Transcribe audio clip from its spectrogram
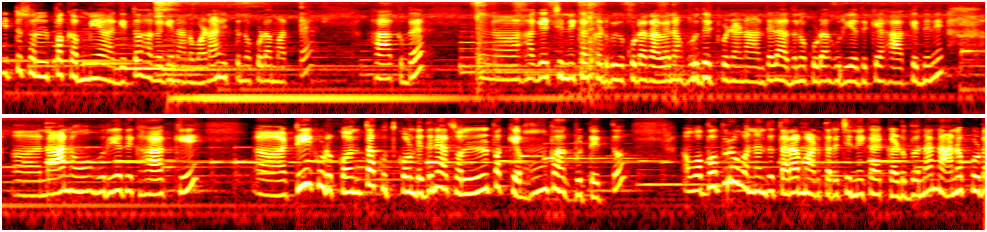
ಹಿಟ್ಟು ಸ್ವಲ್ಪ ಕಮ್ಮಿ ಆಗಿತ್ತು. ಹಾಗಾಗಿ ನಾನು ಒಣ ಹಿಟ್ಟನ್ನು ಕೂಡ ಮತ್ತೆ ಹಾಕಿದೆ. ಹಾಗೆ ಚಿನ್ನಿಕಾಯಿ ಕಡುಬಿಗೂ ಕೂಡ ರವೆನ ಹುರಿದಿಟ್ಬಿಡೋಣ ಅಂತೇಳಿ ಅದನ್ನು ಕೂಡ ಹುರಿಯೋದಕ್ಕೆ ಹಾಕಿದ್ದೀನಿ. ನಾನು ಹುರಿಯೋದಕ್ಕೆ ಹಾಕಿ ಟೀ ಕುಡ್ಕೊತ ಕುತ್ಕೊಂಡಿದ್ದೀನಿ. ಅದು ಸ್ವಲ್ಪ ಕೆಂಪಾಗ್ಬಿಟ್ಟಿತ್ತು ಒಬ್ಬೊಬ್ಬರು ಒಂದೊಂದು ಥರ ಮಾಡ್ತಾರೆ ಚಿನ್ನಿಕಾಯಿ ಕಡುಬನ್ನು. ನಾನು ಕೂಡ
